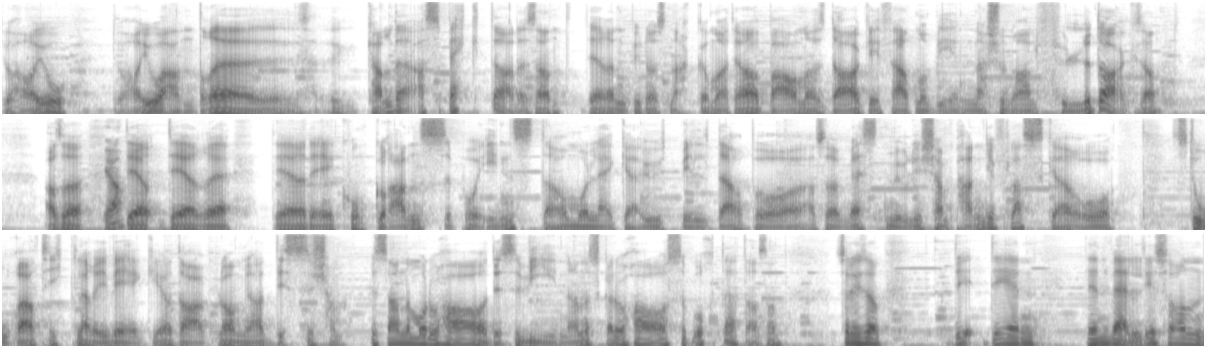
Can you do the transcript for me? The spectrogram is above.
du har jo du har jo andre Kall det aspekter av det, sant? der en begynner å snakke om at ja, barnas dag er i ferd med å bli en nasjonal fylledag. sant? Altså, Ja. der, der, der det er konkurranse på Insta om å legge ut bilder på altså, mest mulig champagneflasker og store artikler i VG og Dagbladet om ja, disse sjampisene må du ha, og disse vinene skal du ha, og så bort etter. Sånn. Så liksom, det, det, er en, det er en veldig sånn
